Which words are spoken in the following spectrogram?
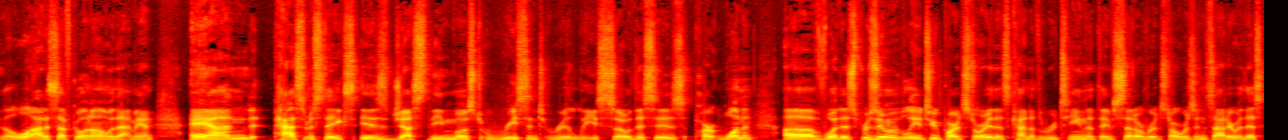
a lot of stuff going on with that man. And Past Mistakes is just the most recent release. So this is part one of what is presumably a two part story. That's kind of the routine that they've set over at Star Wars Insider with this.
